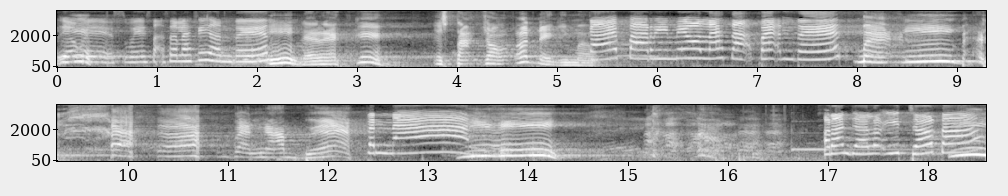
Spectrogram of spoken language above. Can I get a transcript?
Ya wis wis tak selehke ya entet Hmm. Dereki Wis tak cokot nih gimana kae parine oleh tak pek hmm, Mbak Mbak. Ngabeh tenang. Hmm. Ora njaluk ijo ta? Hmm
